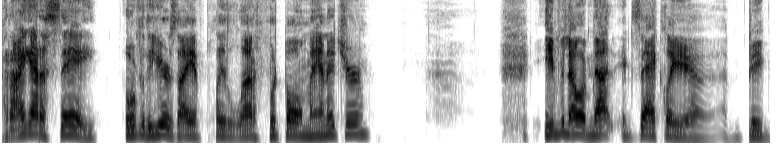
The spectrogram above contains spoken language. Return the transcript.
But I gotta say, over the years, I have played a lot of football manager. Even though I'm not exactly a, a big,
